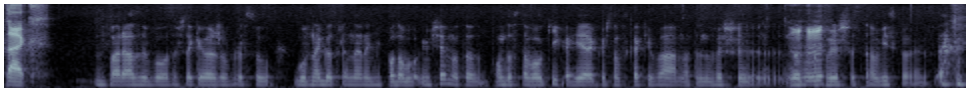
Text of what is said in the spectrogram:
Tak dwa razy było coś takiego, że po prostu głównego trenera nie podobał im się, no to on dostawał kika i ja jakoś tam wskakiwałem na ten wyższy, mm -hmm. to wyższe stanowisko, więc...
